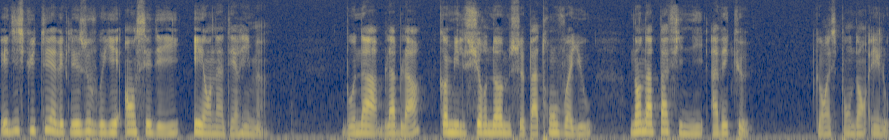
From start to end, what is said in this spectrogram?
et discuter avec les ouvriers en CDI et en intérim. Bona Blabla, comme il surnomme ce patron voyou, n'en a pas fini avec eux. Correspondant Hello.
